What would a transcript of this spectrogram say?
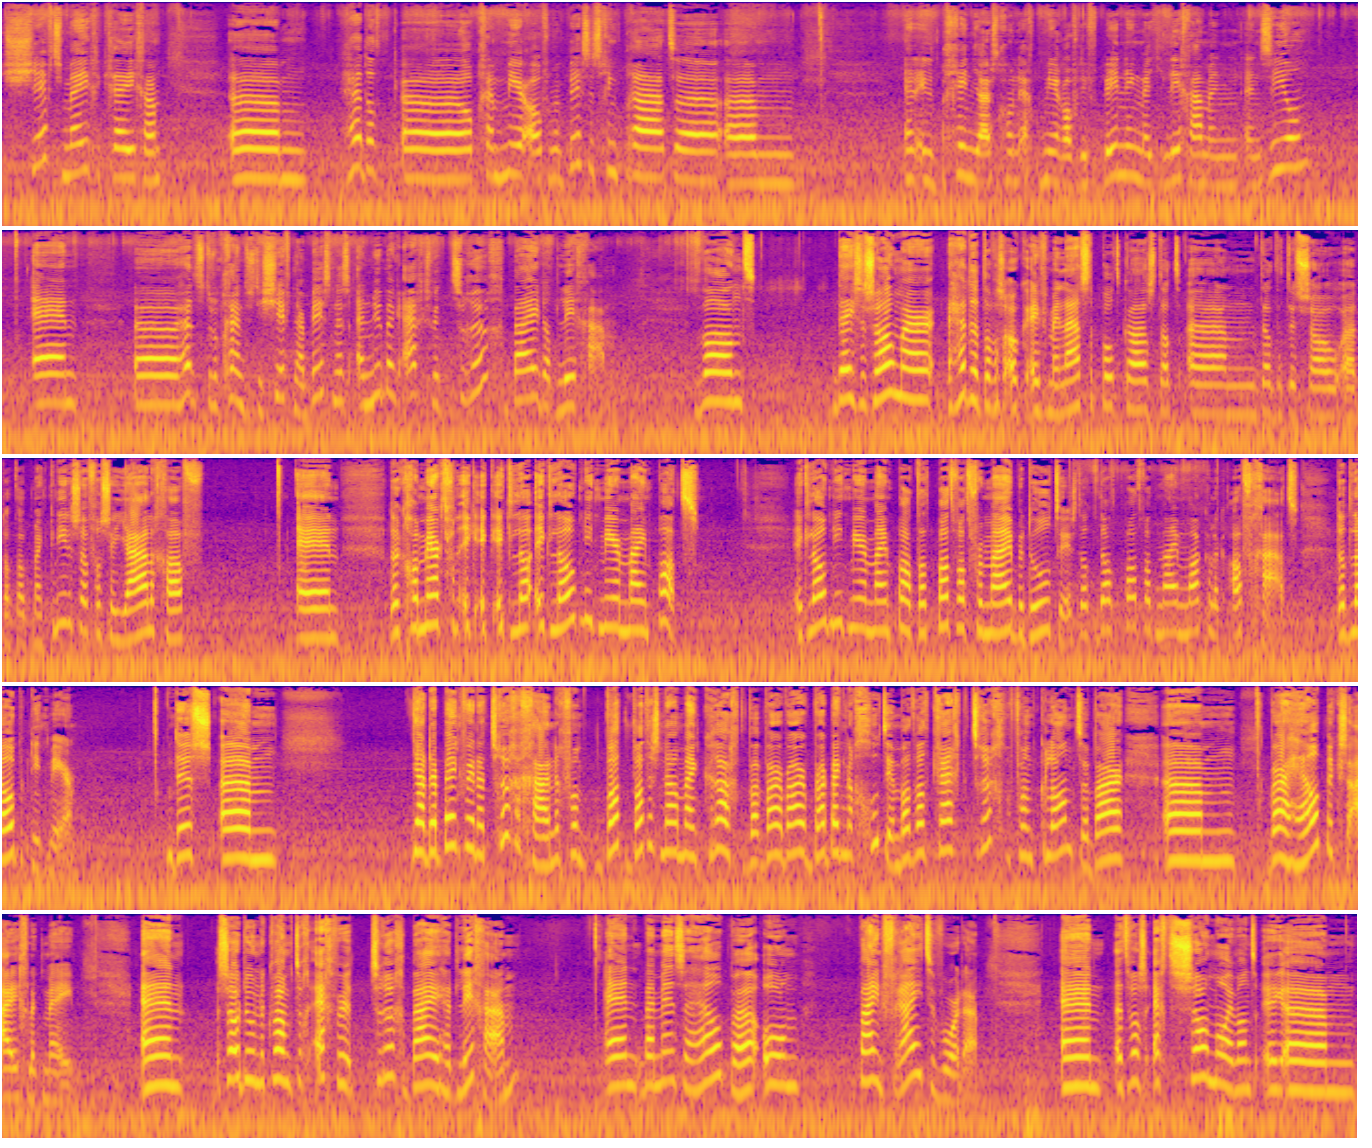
shifts meegekregen. Um, dat ik uh, op een gegeven moment meer over mijn business ging praten. Um, en in het begin juist gewoon echt meer over die verbinding met je lichaam en, en ziel. En uh, het is toen op een gegeven moment dus die shift naar business. En nu ben ik eigenlijk weer terug bij dat lichaam. Want deze zomer, hè, dat, was ook even mijn laatste podcast, dat, um, dat het dus zo, uh, dat, dat mijn knie dus zoveel signalen gaf. En dat ik gewoon merkte van, ik, ik, ik, ik loop niet meer mijn pad. Ik loop niet meer mijn pad. Dat pad wat voor mij bedoeld is. Dat, dat pad wat mij makkelijk afgaat. Dat loop ik niet meer. Dus um, ja, daar ben ik weer naar teruggegaan. Van wat, wat is nou mijn kracht? Waar, waar, waar, ben ik nou goed in? Wat, wat krijg ik terug van klanten? Waar, um, waar help ik ze eigenlijk mee? En zodoende kwam ik toch echt weer terug bij het lichaam. En bij mensen helpen om pijnvrij te worden. En het was echt zo mooi, want ik, um,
